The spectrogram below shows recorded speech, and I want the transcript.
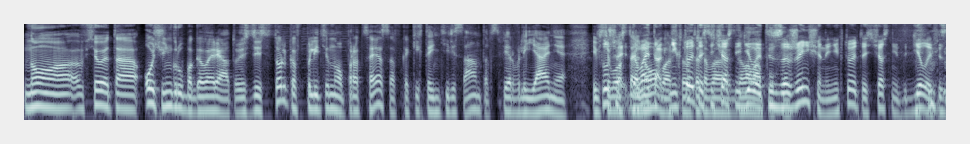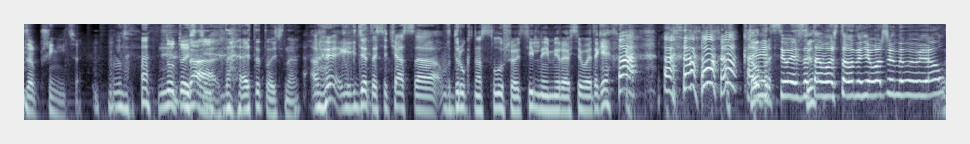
Но все это очень грубо говоря. То есть здесь столько вплетено процессов, каких-то интересантов, сфер влияния и всего Слушай, остального. давай так, что никто это сейчас не делает из-за женщины, никто это сейчас не делает из-за пшеницы. Ну, то есть... Да, да, это точно. Где-то сейчас э, вдруг нас слушают сильные мира всего и такие «Ха! А ведь все из-за того, что он у него жену увел».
